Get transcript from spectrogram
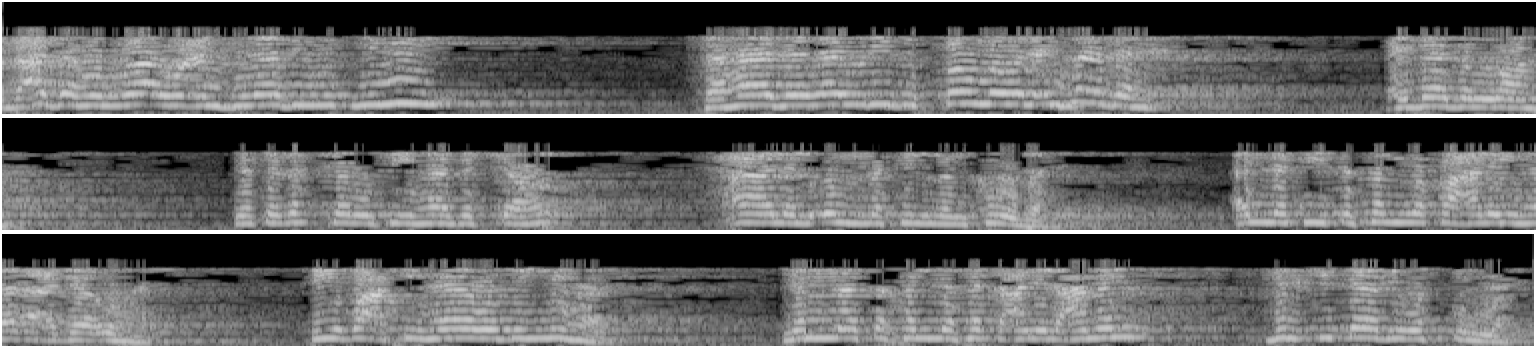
أبعده الله عن بلاد المسلمين. فهذا لا يريد الصوم والعبادة. عباد الله نتذكر في هذا الشهر حال حال الأمة المنكوبة التي تسلط عليها أعداؤها. في ضعفها وذلها لما تخلفت عن العمل بالكتاب والسنة.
